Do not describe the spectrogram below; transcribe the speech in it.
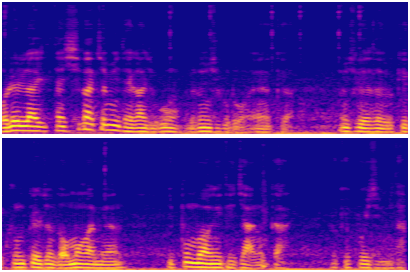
월요일 날 일단 시발점이 돼가지고 이런 식으로 예, 이렇게 이런 식으로 해서 이렇게 구름대를 좀 넘어가면 이쁜 모양이 되지 않을까 이렇게 보여집니다.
